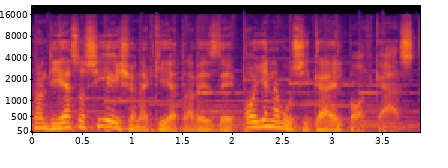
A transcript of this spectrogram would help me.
con The Association aquí a través de Hoy en la Música, el podcast.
